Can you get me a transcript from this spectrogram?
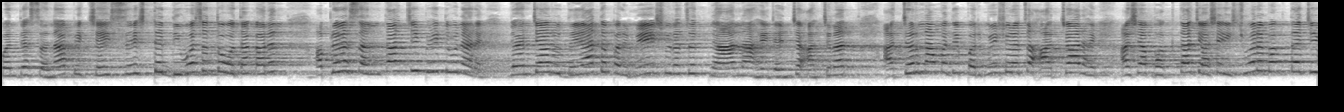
पण त्या सणापेक्षाही श्रेष्ठ दिवस तो होता कारण आपल्याला संतांची भेट होणार आहे. ज्यांच्या हृदयात परमेश्वराचं ज्ञान आहे ज्यांच्या आचरणात आचरणामध्ये परमेश्वराचा आचार आहे अशा भक्ताची अशा ईश्वर भक्ताची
